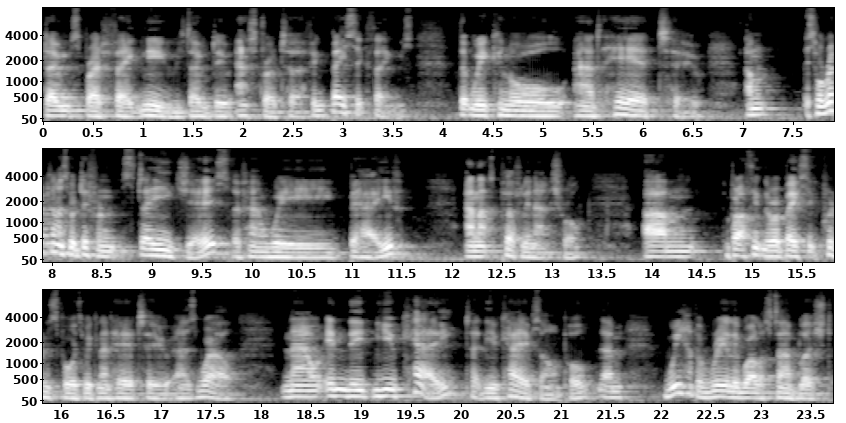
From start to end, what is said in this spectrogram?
don't spread fake news, don't do astroturfing, basic things that we can all adhere to. Um, so I recognise we're at different stages of how we behave, and that's perfectly natural. Um, but I think there are basic principles we can adhere to as well. Now, in the UK, take the UK example, um, we have a really well established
